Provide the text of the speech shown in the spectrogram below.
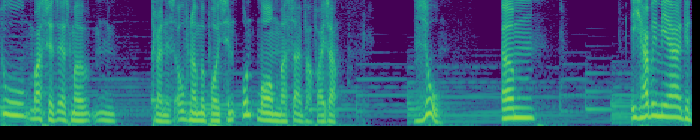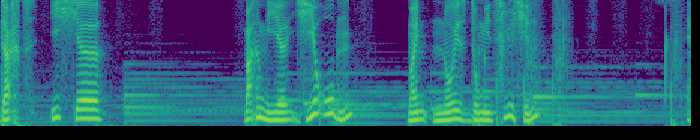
du machst jetzt erstmal ein kleines Aufnahmepäuschen und morgen machst du einfach weiter. So, ähm... Ich habe mir gedacht, ich äh, mache mir hier oben mein neues Domizilchen. Äh,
